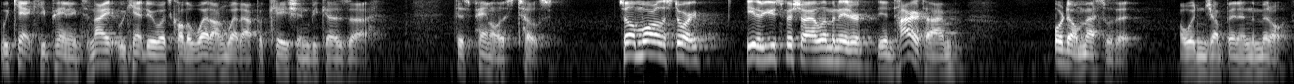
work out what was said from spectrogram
we can't keep painting tonight. We can't do what's called a wet on wet application because uh, this panel is toast. So moral of the story, either use fisheye eliminator the entire time or don't mess with it. I wouldn't jump in in the middle.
